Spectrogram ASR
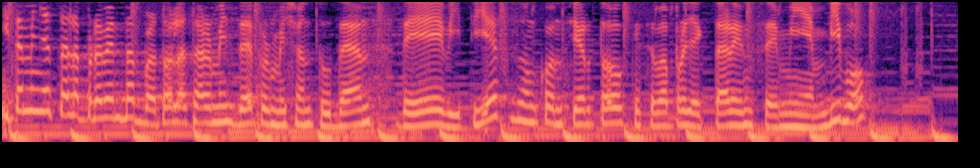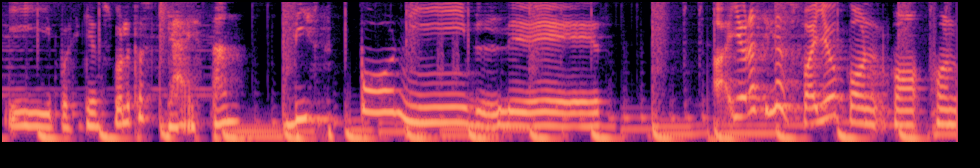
Y también ya está la preventa para todas las armies de Permission to Dance de BTS. Es un concierto que se va a proyectar en semi en vivo. Y pues si quieren sus boletos, ya están disponibles. y ahora sí les fallo con, con,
